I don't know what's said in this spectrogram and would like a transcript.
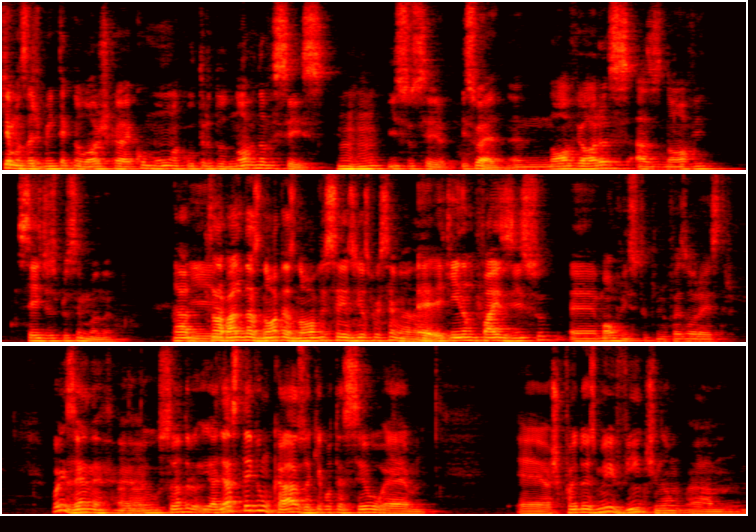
que é uma cidade bem tecnológica, é comum a cultura do 996. Uhum. Isso, ser, isso é, é 9 horas às 9, 6 dias por semana. Ah, E- Trabalho das 9 às 9, seis dias por semana. É, e quem não faz isso é mal visto, quem não faz hora extra. Pois é, né? É, o Sandro. Aliás, teve um caso aqui que aconteceu, é, é, acho que foi em 2020, não? Ahm,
